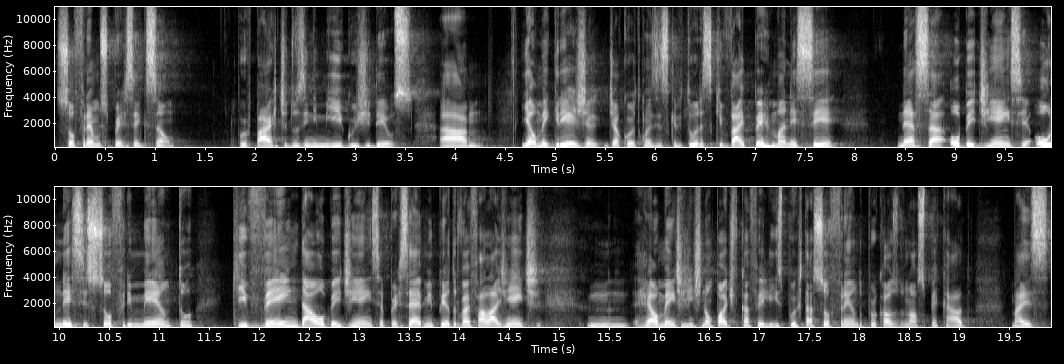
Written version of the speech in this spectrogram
sofremos perseguição por parte dos inimigos de Deus. Ah, e é uma igreja, de acordo com as Escrituras, que vai permanecer nessa obediência ou nesse sofrimento que vem da obediência, percebe? Pedro vai falar, gente, realmente a gente não pode ficar feliz por estar sofrendo por causa do nosso pecado, mas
